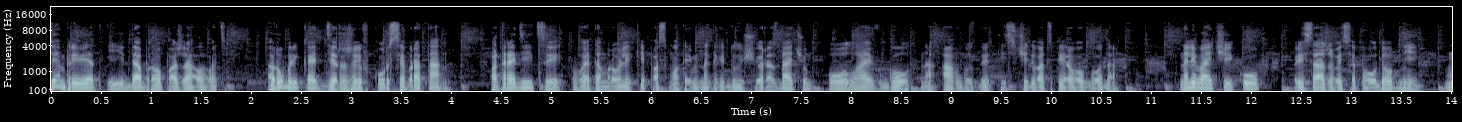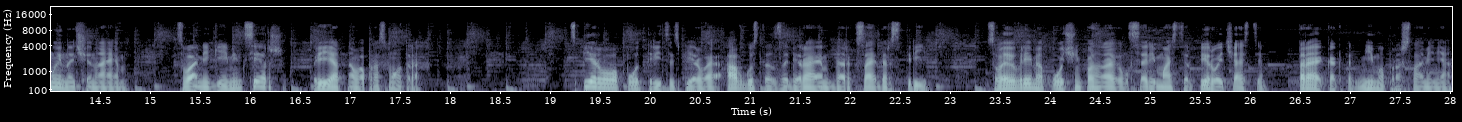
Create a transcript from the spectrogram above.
Всем привет и добро пожаловать! Рубрика «Держи в курсе, братан». По традиции, в этом ролике посмотрим на грядущую раздачу по Live Gold на август 2021 года. Наливай чайку, присаживайся поудобнее, мы начинаем. С вами Gaming Серж, приятного просмотра! С 1 по 31 августа забираем Darksiders 3. В свое время очень понравился ремастер первой части, вторая как-то мимо прошла меня.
